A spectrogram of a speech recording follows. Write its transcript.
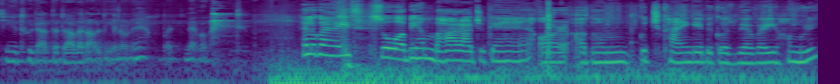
चीज़ें थोड़ी ज़्यादा ज़्यादा डाल दी इन्होंने but never mind hello guys so अभी हम बाहर आ चुके हैं और अब हम कुछ खाएँगे because we are very hungry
